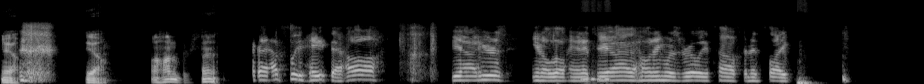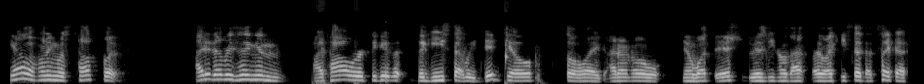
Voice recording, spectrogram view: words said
Yeah. Yeah. A hundred percent. I absolutely hate that. Oh, yeah, here's, you know, they'll hand it to you. Yeah, the hunting was really tough. And it's like, yeah, the hunting was tough, but I did everything in my power to get the- the geese that we did kill. So, like, I don't know, you know, what the issue is. You know, that, like you said, that's like a,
